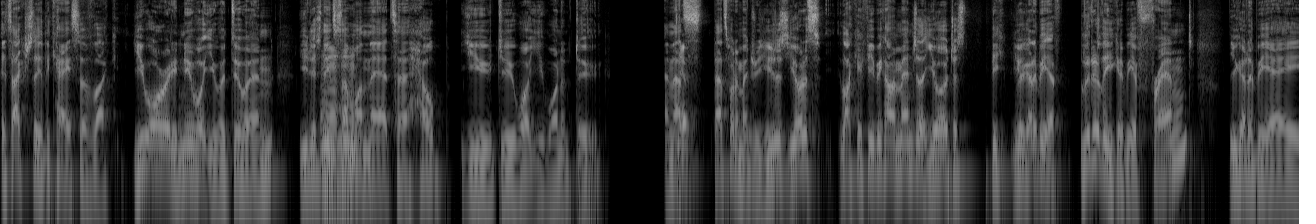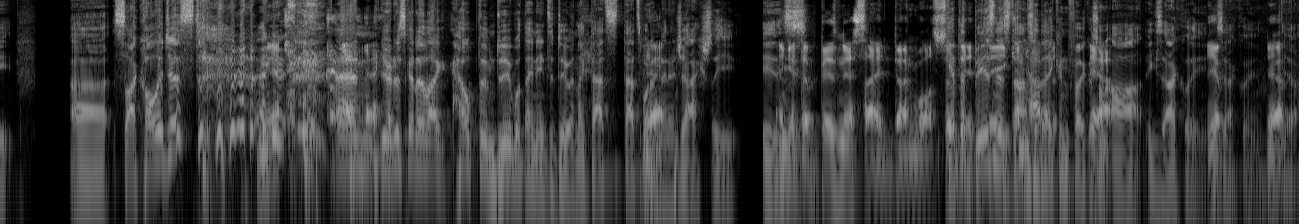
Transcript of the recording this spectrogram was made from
it's actually the case of like you already knew what you were doing. You just need Mhm. someone there to help you do what you want to do. And that's that's what a mentor. You just you're just like if you become a mentor, you're just be, you're going to be a literally you're going to be a friend. You're going to be a uh, psychologist, and you're just going to like help them do what they need to do. And like that's that's what a Yeah. manager actually is. and get the business side done well. So get the business done so they can focus on yeah. art. Exactly. Yep. Exactly. Yeah. Yeah.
